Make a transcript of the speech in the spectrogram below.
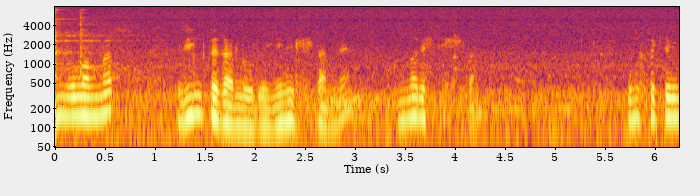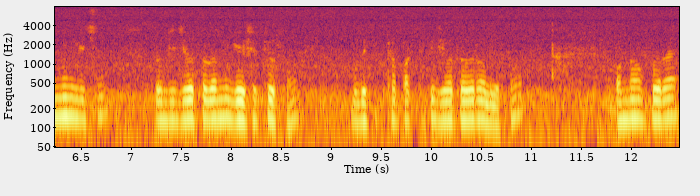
bu olanlar ring pedalli oluyor yeni sistemde. Bunlar eski sistem. Bunu sökebilmeniz için önce civatalarını gevşetiyorsunuz. Buradaki kapaktaki civataları alıyorsunuz. Ondan sonra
